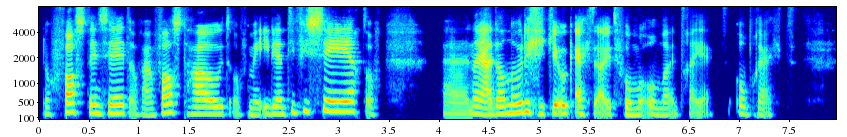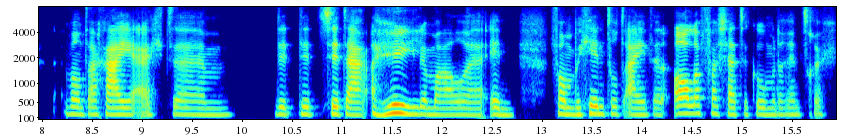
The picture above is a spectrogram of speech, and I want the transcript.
nog vast in zit, of aan vasthoudt, of mee identificeert. Of, uh, nou ja, dan nodig ik je ook echt uit voor mijn online traject. Oprecht. Want daar ga je echt. Um, dit, dit zit daar helemaal uh, in. Van begin tot eind. En alle facetten komen erin terug.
